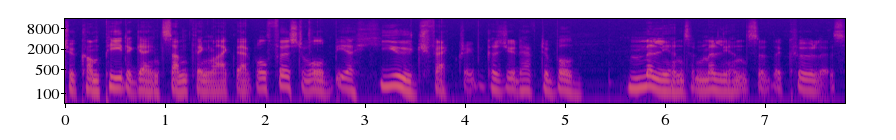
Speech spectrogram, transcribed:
to compete against something like that will first of all be a huge factory because you'd have to build millions and millions of the coolers.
